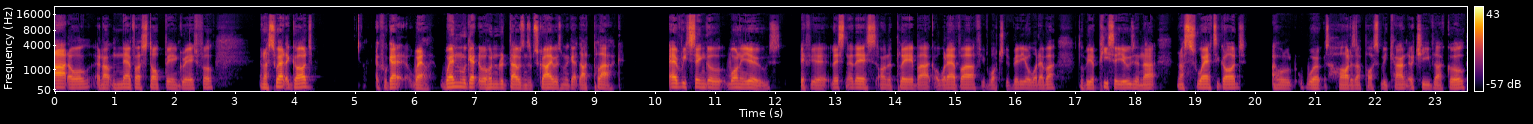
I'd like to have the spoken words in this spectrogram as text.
at all. And I'll never stop being grateful. And I swear to God, if we get well, when we get to hundred thousand subscribers and we get that plaque, every single one of yous, if you listen to this on the playback or whatever, if you've watched the video, whatever, there'll be a piece of yous in that. And I swear to God, I will work as hard as I possibly can to achieve that goal.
